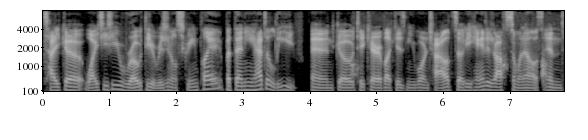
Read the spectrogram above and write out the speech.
Taika Waititi wrote the original screenplay, but then he had to leave and go take care of like his newborn child, so he handed it off to someone else. And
